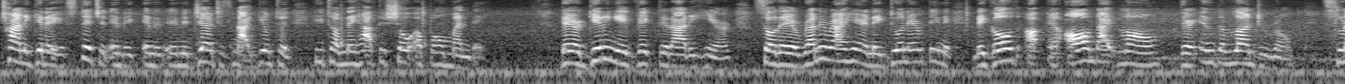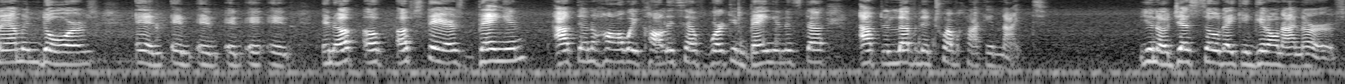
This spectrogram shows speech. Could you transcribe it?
trying to get an extension, and the, and, the, and the judge is not giving to. He told them they have to show up on Monday. They are getting evicted out of here, so they're running around here and they're doing everything. They, they go and all night long. They're in the laundry room, slamming doors, and and and and and, and, up up upstairs banging out there in the hallway, call themselves working, banging and stuff after eleven and twelve o'clock at night you know, just so they can get on our nerves.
